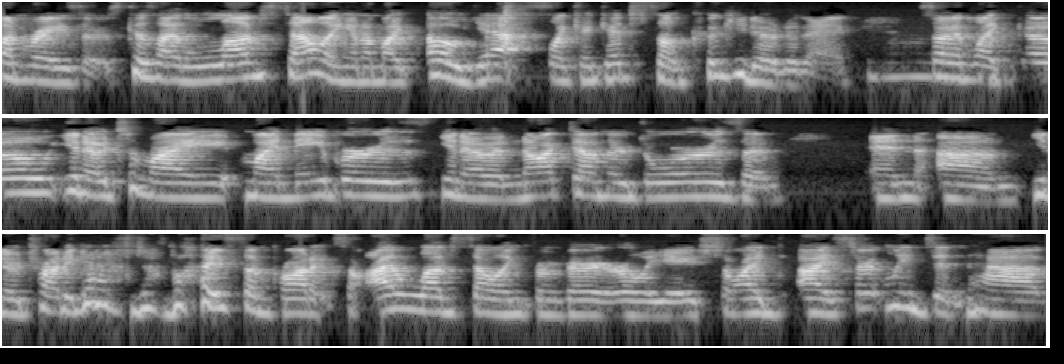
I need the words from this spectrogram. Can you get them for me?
fundraisers because I love selling and I'm like, oh yes, like I get to sell cookie dough today. So I'd like go, you know, to my my neighbors, you know, and knock down their doors and and um, you know, try to get them to buy some products. So I love selling from very early age. So I I certainly didn't have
